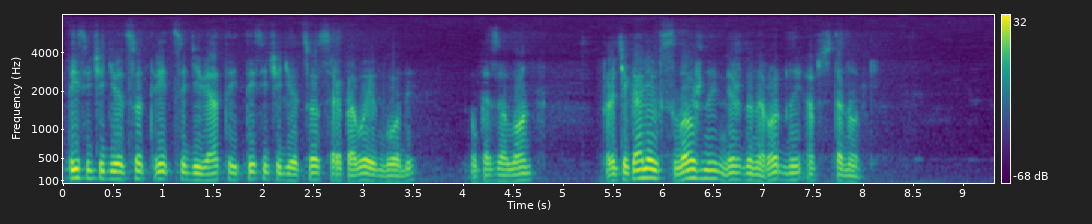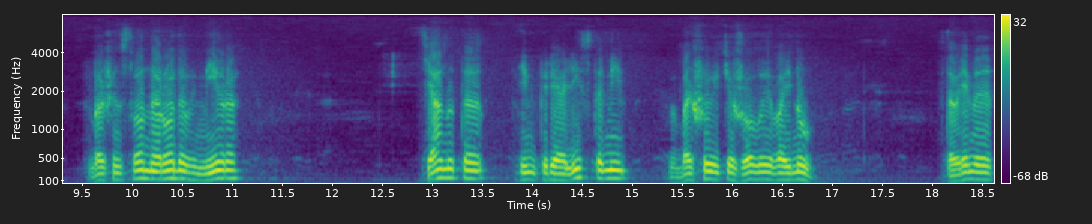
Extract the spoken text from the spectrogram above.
1939-1940 годы, указал он, протекали в сложной международной обстановке. Большинство народов мира тянуто империалистами в большую тяжелую войну, в то время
